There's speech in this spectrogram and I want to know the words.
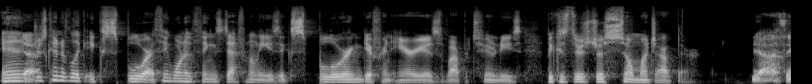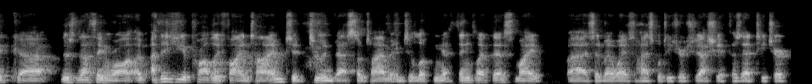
And yeah. just kind of like explore. I think one of the things definitely is exploring different areas of opportunities because there's just so much out there. Yeah, I think uh, there's nothing wrong. I think you could probably find time to to invest some time into looking at things like this. My uh, I said my wife's a high school teacher. She's actually a phys ed teacher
